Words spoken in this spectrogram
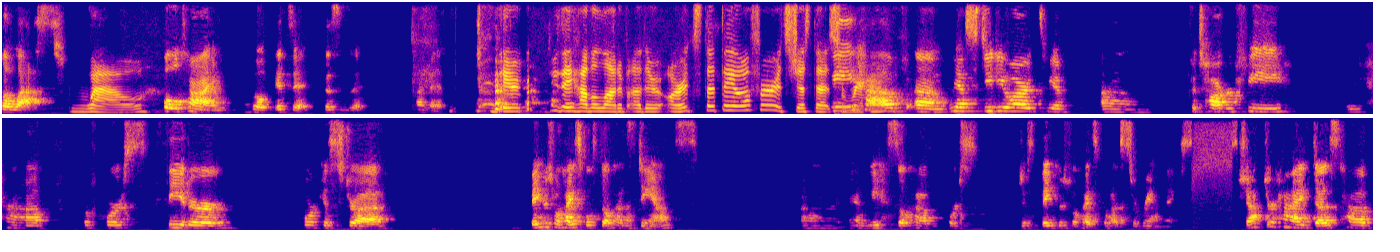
The last. Wow. Full time. It's it. This is it. I'm it. there, do they have a lot of other arts that they offer? It's just that we ceramic. have um, we have studio arts. We have um, photography. We have, of course, theater, orchestra. Bakersfield High School still has dance. Uh, and we still have, of course, just Bakersfield High School has ceramics. Shafter High does have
